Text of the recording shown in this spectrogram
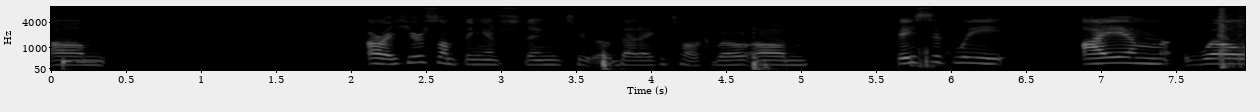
Um. All right, here's something interesting to that I could talk about. Um, basically, I am well.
